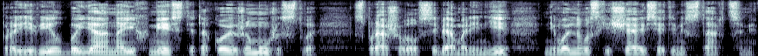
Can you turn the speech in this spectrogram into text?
проявил бы я на их месте такое же мужество? — спрашивал себя Мариньи, невольно восхищаясь этими старцами.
